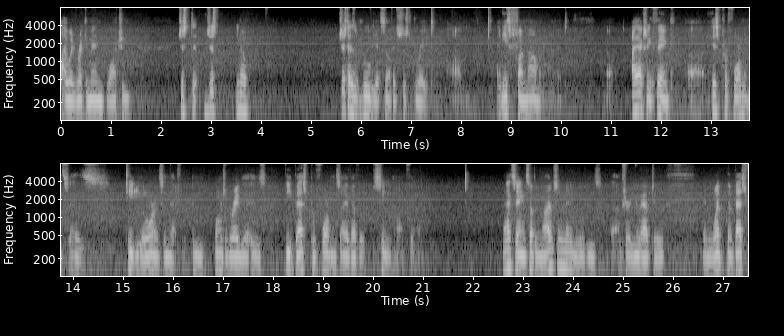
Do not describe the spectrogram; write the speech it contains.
I would recommend watching. Just, just you know, just as a movie itself, it's just great. Um, and he's phenomenal in it. You know, I actually think uh, his performance as T.E. Lawrence in that in Lawrence of Arabia is the best performance I have ever seen on film. And that's saying something. I've seen many movies. I'm sure you have too. And what the best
